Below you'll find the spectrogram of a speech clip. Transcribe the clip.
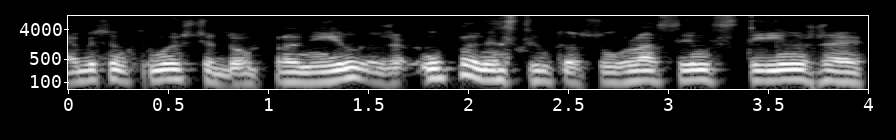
Ja by som k tomu ešte doplnil, že úplne s týmto súhlasím, s tým, že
